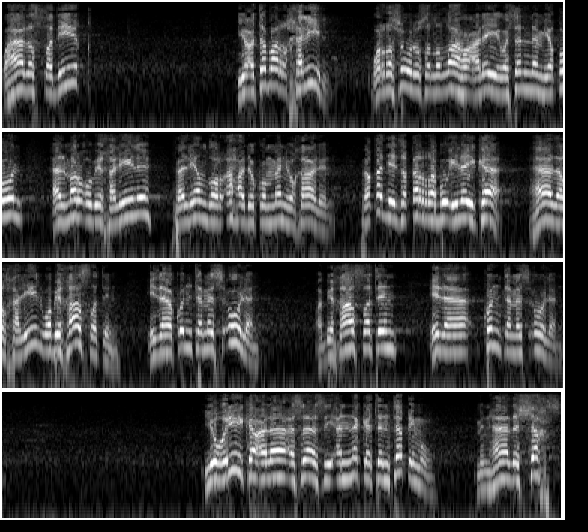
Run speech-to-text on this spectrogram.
وهذا الصديق يعتبر خليل. والرسول صلى الله عليه وسلم يقول المرء بخليله فلينظر أحدكم من يخالل فقد يتقرب إليك هذا الخليل وبخاصة إذا كنت مسؤولا وبخاصة إذا كنت مسؤولا. يغريك على أساس أنك تنتقم من هذا الشخص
